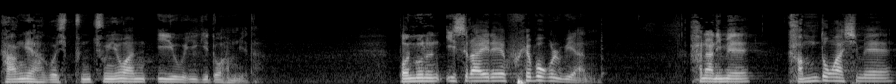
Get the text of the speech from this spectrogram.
강해하고 싶은 중요한 이유이기도 합니다. 본문은 이스라엘의 회복을 위한 하나님의 감동하심의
